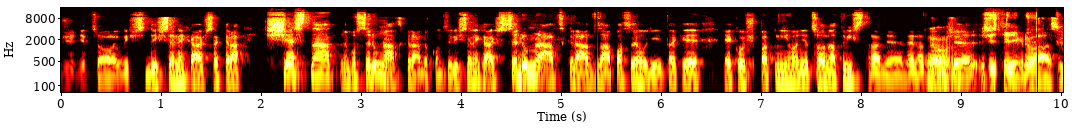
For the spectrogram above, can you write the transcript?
že něco, ale když, když se necháš sakra 16 nebo 17 krát dokonce, když se necháš 17 krát v zápase hodit, tak je jako špatného něco na tvý straně, ne na tom, no. že, že tě někdo hází.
